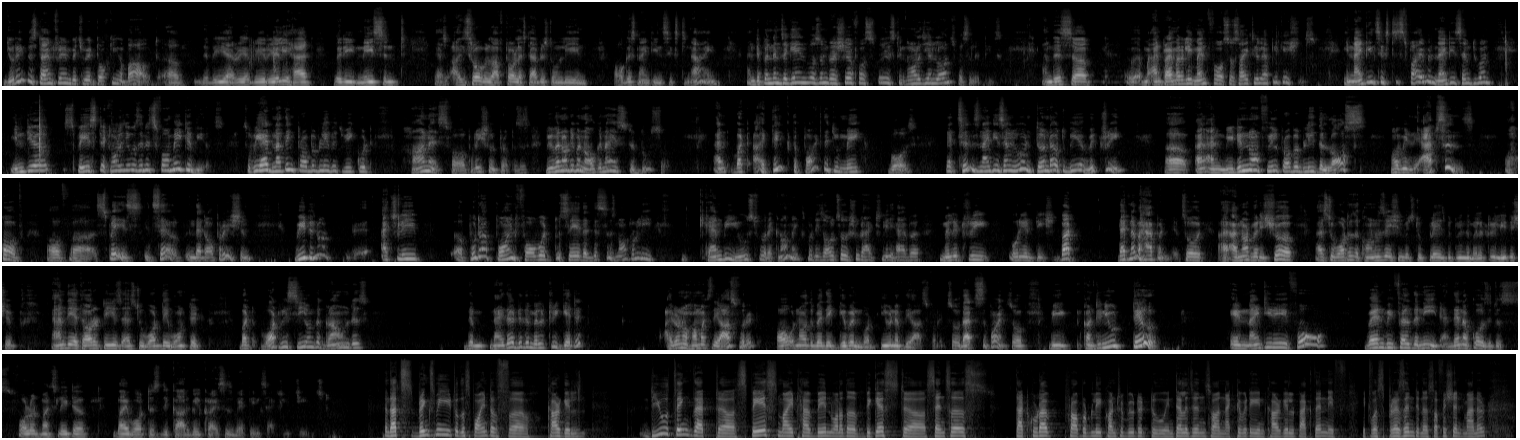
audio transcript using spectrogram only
during this time frame which we're talking about, uh, we, we really had very nascent. As ISRO was, after all, established only in August 1969, and dependence again was on Russia for space technology and launch facilities, and this uh, and primarily meant for societal applications. In 1965 and 1971, India space technology was in its formative years. So we had nothing probably which we could harness for operational purposes. We were not even organized to do so. And but I think the point that you make was that since 1971 turned out to be a victory, uh, and, and, we did not feel probably the loss or the absence of of uh, space itself in that operation, we did not actually uh, put a point forward to say that this is not only can be used for economics, but is also should actually have a military orientation. But that never happened. So I, am not very sure as to what is the conversation which took place between the military leadership and the authorities as to what they wanted. But what we see on the ground is the, neither did the military get it. I don't know how much they asked for it, or nor were they given what, even if they asked for it. So that's the point. So we continued till in 1984 when we felt the need. And then, of course, it was followed much later by what is the Kargil crisis, where things actually changed. And that brings me to this point of uh, Kargil. Do you think that uh, space might have been one of the biggest uh, sensors that could have probably contributed to intelligence on activity in Kargil back then if it was present in a sufficient manner?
